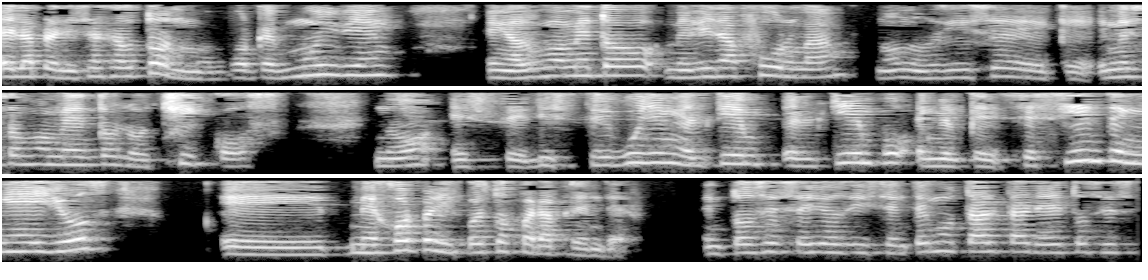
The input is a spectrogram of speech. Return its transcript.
el aprendizaje autónomo, porque muy bien en algún momento Melina Furman ¿no? nos dice que en estos momentos los chicos ¿no? Este, distribuyen el, tiemp el tiempo en el que se sienten ellos eh, mejor predispuestos para aprender. Entonces ellos dicen, tengo tal tarea, entonces,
